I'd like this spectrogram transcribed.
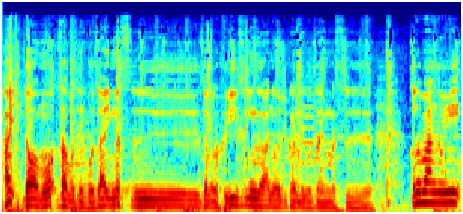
はいどうもザボでございます。ザボのフリースインガーのお時間でございます。この番組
